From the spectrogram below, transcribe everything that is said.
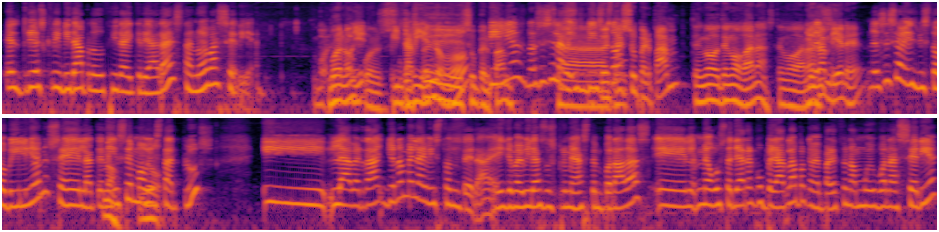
El trío escribirá, producirá y creará esta nueva serie. Bueno, oye, pues pinta bien, ¿no? super pump. Billions, no sé si la habéis visto. ¿Tú estás super pump? Tengo, tengo ganas, tengo ganas. Yo también, ¿eh? No sé si habéis visto Billions, eh, la tenéis No, en Movistar Plus. Y la verdad, yo no me la he visto entera, eh, yo me vi las dos primeras temporadas. Eh, me gustaría recuperarla porque me parece una muy buena serie.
